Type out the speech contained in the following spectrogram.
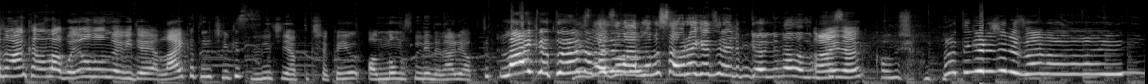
o zaman kanala abone olun ve videoya like atın çünkü sizin için yaptık şakayı anlamasın diye neler yaptık. Like atın. Biz de Özlem ablamı sahura götürelim. Gönlünü alalım. Aynen. Konuşalım. Hadi görüşürüz. Bay bay.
